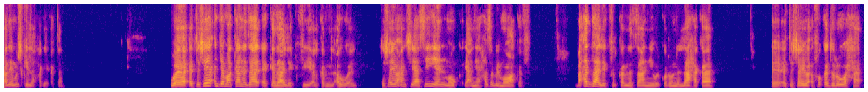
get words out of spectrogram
هذه مشكلة حقيقة. والتشيع عندما كان كذلك في القرن الأول تشيعا سياسيا موق... يعني حسب المواقف. بعد ذلك في القرن الثاني والقرون اللاحقة آه، التشيع فقد روحه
